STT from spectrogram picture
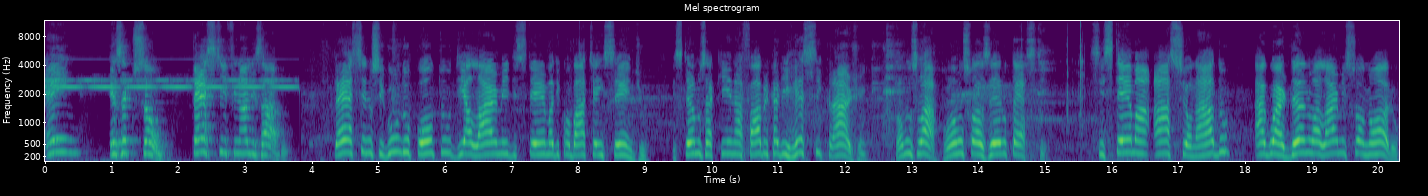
em execução. Teste finalizado. Teste no segundo ponto de alarme de sistema de combate a incêndio. Estamos aqui na fábrica de reciclagem. Vamos lá, vamos fazer o teste. Sistema acionado, aguardando o alarme sonoro.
